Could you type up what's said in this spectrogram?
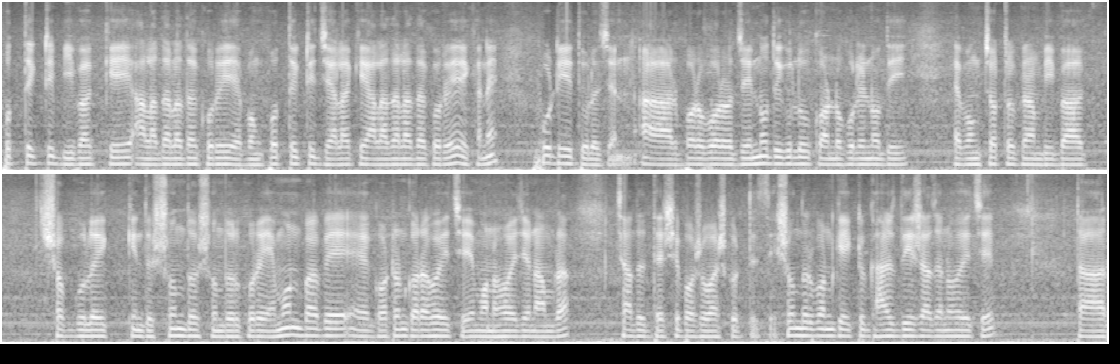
প্রত্যেকটি বিভাগকে আলাদা আলাদা করে এবং প্রত্যেকটি জেলাকে আলাদা আলাদা করে এখানে ফুটিয়ে তুলেছেন। আর বড় বড় যে নদীগুলো, কর্ণফুলী নদী এবং চট্টগ্রাম বিভাগ সবগুলোই কিন্তু সুন্দর সুন্দর করে এমনভাবে গঠন করা হয়েছে, মনে হয় যেন আমরা চাঁদের দেশে বসবাস করতেছি। সুন্দরবনকে একটু ঘাস দিয়ে সাজানো হয়েছে। তার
